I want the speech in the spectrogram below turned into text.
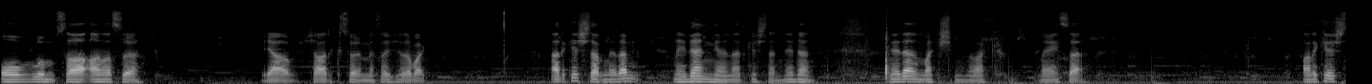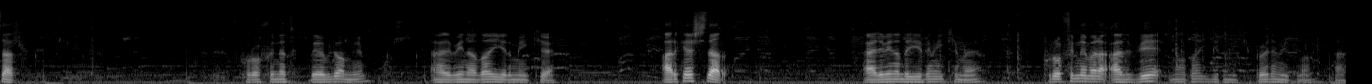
Oğlum sağ anası. Ya şarkı söyle mesajlara bak. Arkadaşlar neden neden yani arkadaşlar neden? Neden bak şimdi bak. Neyse. Arkadaşlar Profiline tıklayabiliyor muyum? Elvina'da 22. Arkadaşlar Elvina'da 22 mi? Profiline merak Elvina'da 22 böyle miydi lan? Ha.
